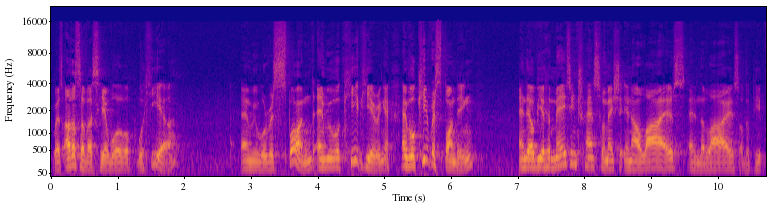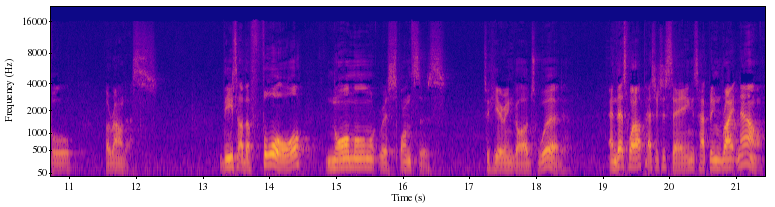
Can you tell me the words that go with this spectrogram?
Whereas others of us here will, will hear and we will respond and we will keep hearing and we'll keep responding and there will be an amazing transformation in our lives and in the lives of the people around us. These are the four normal responses to hearing God's word. And that's what our passage is saying is happening right now.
